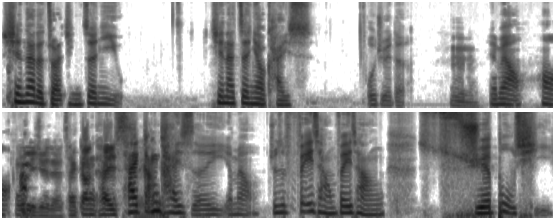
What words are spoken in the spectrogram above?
现在的转型正义，现在正要开始，我觉得。嗯，有没有？哦，我也觉得才刚开始，才刚开始而已，有没有？就是非常非常学步期，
